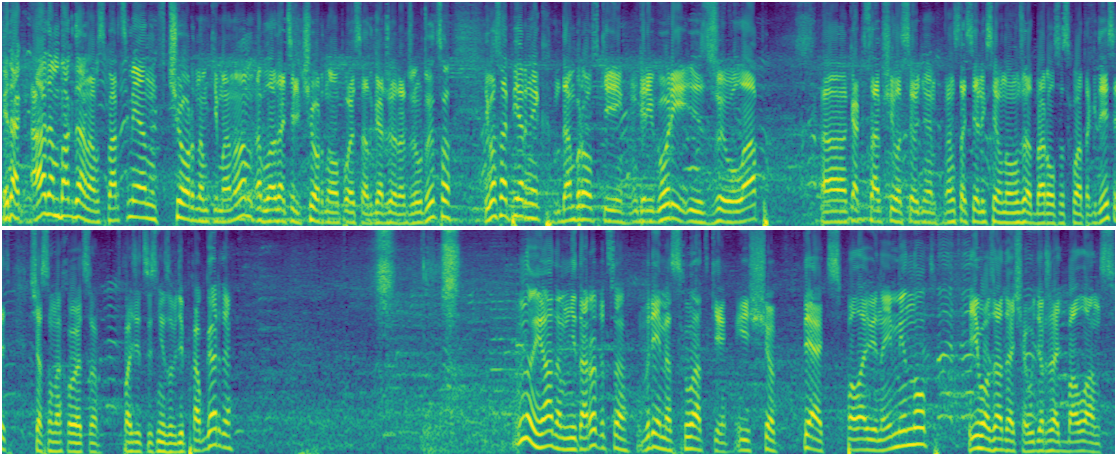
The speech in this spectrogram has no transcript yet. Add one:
Итак, Адам Богданов, спортсмен в черном кимоно, обладатель черного пояса от Гаджира Джиу-Джитсу. Его соперник Домбровский Григорий из Джиу Лаб. А, как сообщила сегодня Анастасия Алексеевна, он уже отборолся с хваток 10. Сейчас он находится в позиции снизу в дипхавгарде. Ну и Адам не торопится. Время схватки еще пять с половиной минут. Его задача удержать баланс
